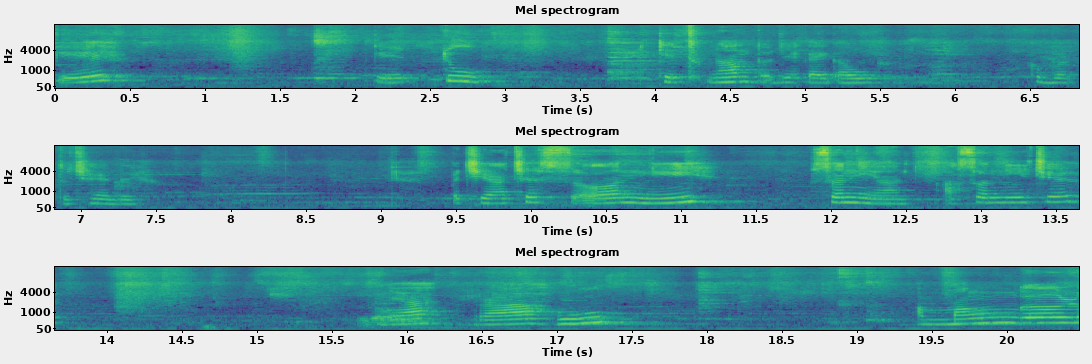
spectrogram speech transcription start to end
કે કે તું કે તું નામ તો જે કંઈક આવું ખબર તો છે નહીં. પછી આ છે સની શનિ આ શનિ છે. રાહુ આ મંગળ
